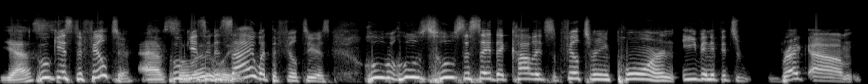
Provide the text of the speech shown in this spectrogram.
yes Who gets to filter? absolutely Who gets to decide what the filter is? Who who's who's to say that college filtering porn, even if it's rec, um,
